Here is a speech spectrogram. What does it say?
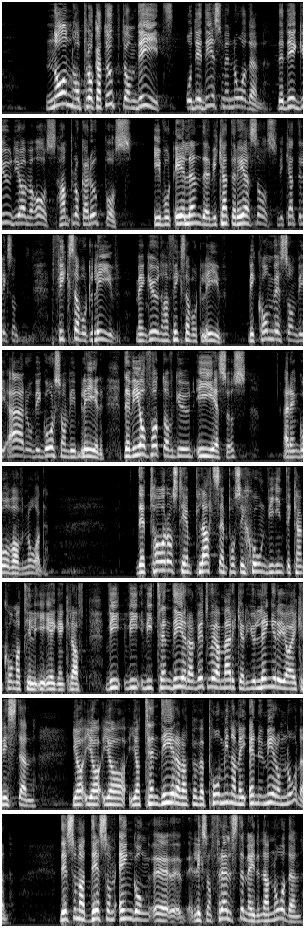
Någon har plockat upp dem dit och det är det som är nåden. Det är det Gud gör med oss. Han plockar upp oss i vårt elände. Vi kan inte resa oss, vi kan inte liksom fixa vårt liv. Men Gud han fixar vårt liv. Vi kommer som vi är och vi går som vi blir. Det vi har fått av Gud i Jesus är en gåva av nåd. Det tar oss till en plats, en position vi inte kan komma till i egen kraft. Vi, vi, vi tenderar, vet du vad jag märker? Ju längre jag är kristen, jag, jag, jag, jag tenderar att behöva påminna mig ännu mer om nåden. Det är som att det som en gång eh, liksom frälste mig, den där nåden,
